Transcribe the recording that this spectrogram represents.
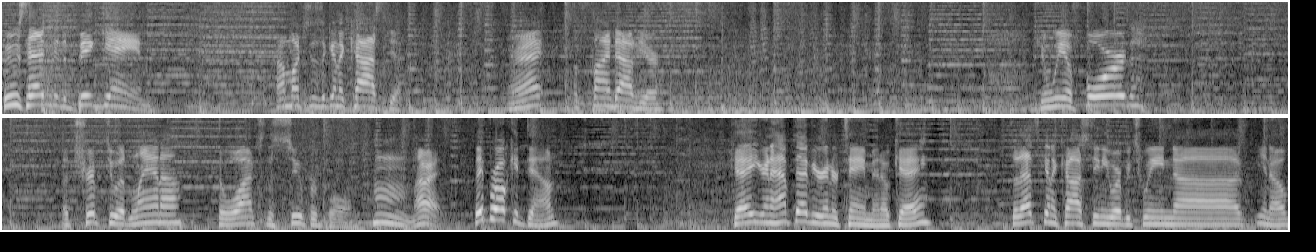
who's heading to the big game? How much is it gonna cost you? All right, let's find out here. Can we afford a trip to Atlanta to watch the Super Bowl? Hmm. All right. They broke it down. Okay, you're gonna have to have your entertainment. Okay. So that's going to cost you anywhere between, uh, you know,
